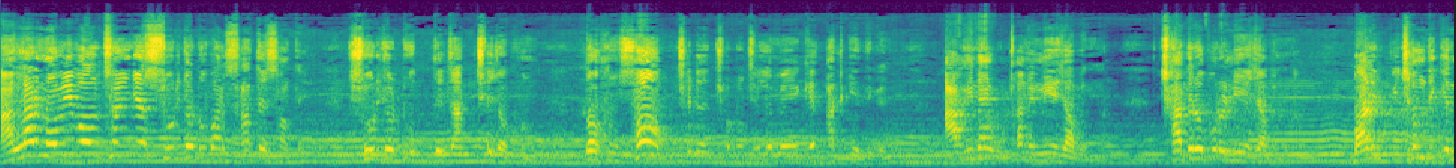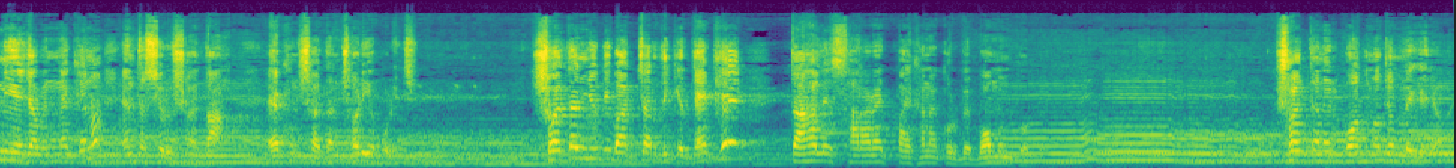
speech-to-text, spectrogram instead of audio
আল্লাহর নবী বলছেন যে, সূর্য ডুবার সাথে সাথে সূর্য ডুবতে যাচ্ছে যখন, তখন সব ছেলে, ছোট ছেলে মেয়েকে আটকে দিবেন। আগিনায় উঠানে নিয়ে যাবেন না, ছাদের উপরে নিয়ে যাবেন না, বাড়ির পিছন দিকে নিয়ে যাবেন না কেন? এনতা সেরু শয়তান। এখন শয়তান ছড়িয়ে পড়েছে। শয়তান যদি বাচ্চার দিকে দেখে, তাহলে সারা রাত পায়খানা করবে, বমন করবে। শয়তানের বদনজর লেগে যাবে।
